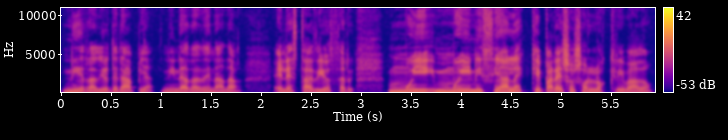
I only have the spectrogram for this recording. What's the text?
ni radioterapia, ni nada de nada. En estadios muy, muy iniciales, que para eso son los cribados.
